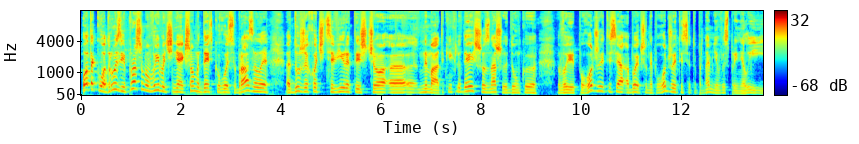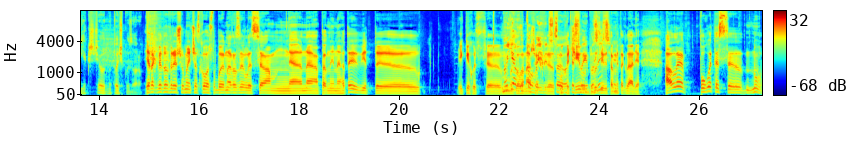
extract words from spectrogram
Отако, друзі, просимо вибачення, якщо ми десь когось образили. Е, Дуже хочеться вірити, що е, нема таких людей, що з нашою думкою ви погоджуєтеся, або якщо не погоджуєтеся, то принаймні ви сприйняли її як ще одну точку зору. Я так підозрюю, що ми частково з тобою наразилися е, на певний негатив від е, якихось Ну, можливо, наших слухачів, друзів позиції. там, і так далі. Але погодьтесь, е, ну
